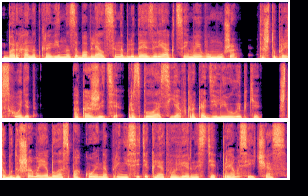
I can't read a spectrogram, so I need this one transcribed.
Бархан откровенно забавлялся, наблюдая за реакцией моего мужа. «Да что происходит?» «Окажите», — расплылась я в крокодиле улыбке. Чтобы душа моя была спокойна, принесите клятву верности прямо сейчас».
